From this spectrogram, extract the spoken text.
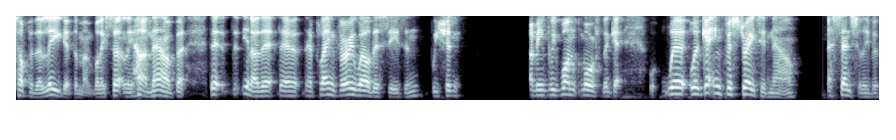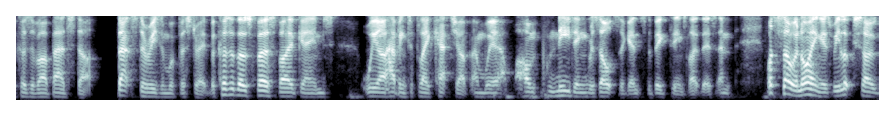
top of the league at the moment. Well, they certainly are now, but you know, they're they're they're playing very well this season. We shouldn't. I mean, we want more of the get. We're we're getting frustrated now, essentially because of our bad start that's the reason we're frustrated because of those first five games. We are having to play catch up, and we're needing results against the big teams like this. And what's so annoying is we look so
